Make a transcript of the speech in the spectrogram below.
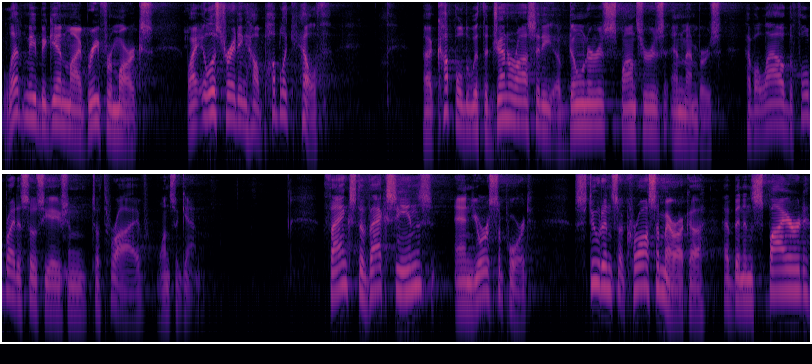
Let me begin my brief remarks by illustrating how public health, uh, coupled with the generosity of donors, sponsors, and members, have allowed the Fulbright Association to thrive once again. Thanks to vaccines and your support, students across America have been inspired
